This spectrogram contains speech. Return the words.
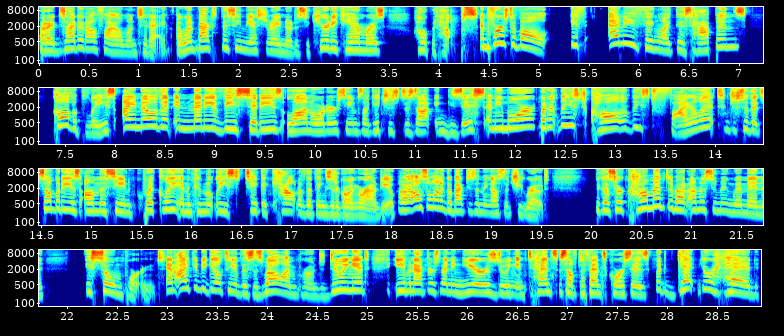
but I decided I'll file one today. I went back to the scene yesterday, noticed security cameras, hope it helps. And first of all, if anything like this happens, Call the police. I know that in many of these cities, law and order seems like it just does not exist anymore, but at least call, at least file it, just so that somebody is on the scene quickly and can at least take account of the things that are going around you. Now, I also want to go back to something else that she wrote, because her comment about unassuming women is so important. And I can be guilty of this as well. I'm prone to doing it, even after spending years doing intense self defense courses. But get your head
